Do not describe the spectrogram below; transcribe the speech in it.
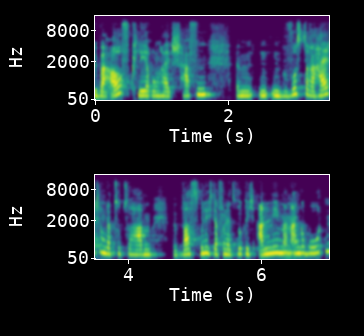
über Aufklärung halt schaffen, ähm, eine bewusstere Haltung dazu zu haben, was will ich davon jetzt wirklich annehmen an Angeboten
